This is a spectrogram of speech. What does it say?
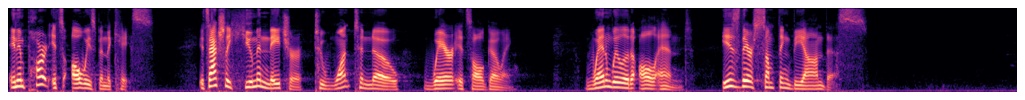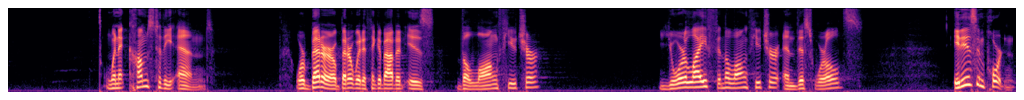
And in part, it's always been the case. It's actually human nature to want to know where it's all going. When will it all end? Is there something beyond this? When it comes to the end, or better, a better way to think about it is the long future, your life in the long future and this world's, it is important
